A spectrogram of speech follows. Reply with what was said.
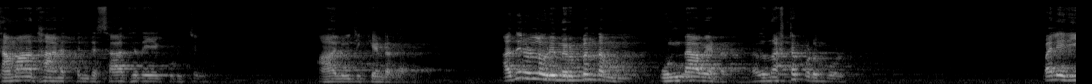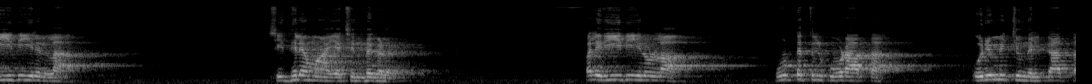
സമാധാനത്തിന്റെ സാധ്യതയെക്കുറിച്ച് ആലോചിക്കേണ്ടതാണ്. അതിനുള്ള ഒരു നിർബന്ധം ഉണ്ടാവേണ്ടതാണ്. അത് നഷ്ടപ്പെടുമ്പോൾ പല രീതിയിലുള്ള ശിഥിലമായ ചിന്തകൾ പല രീതിയിലുള്ള കൂട്ടത്തിൽ കൂടാത്ത ഒരുമിച്ചു നിൽക്കാത്ത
